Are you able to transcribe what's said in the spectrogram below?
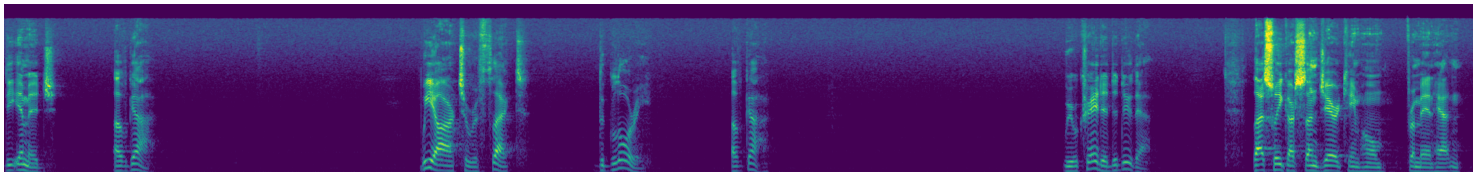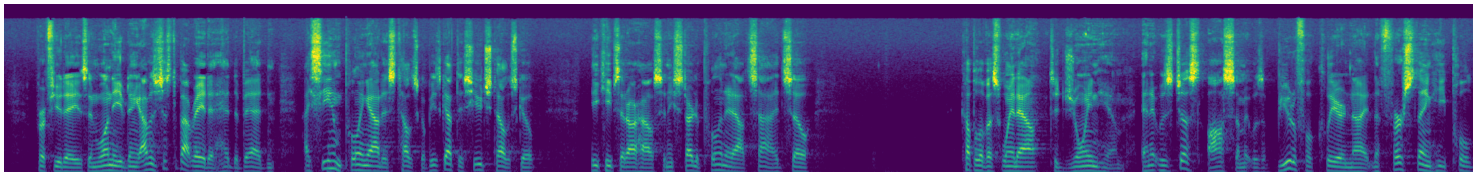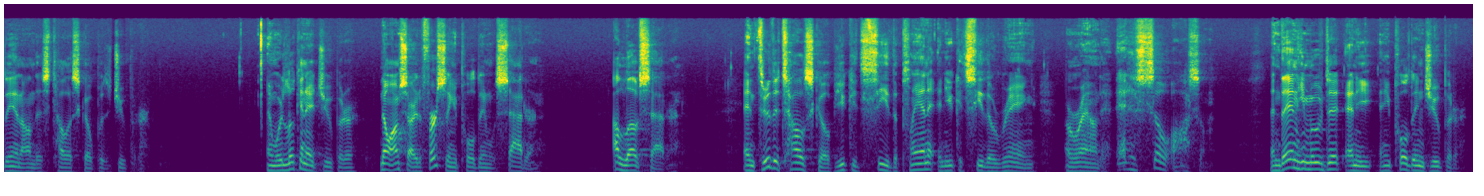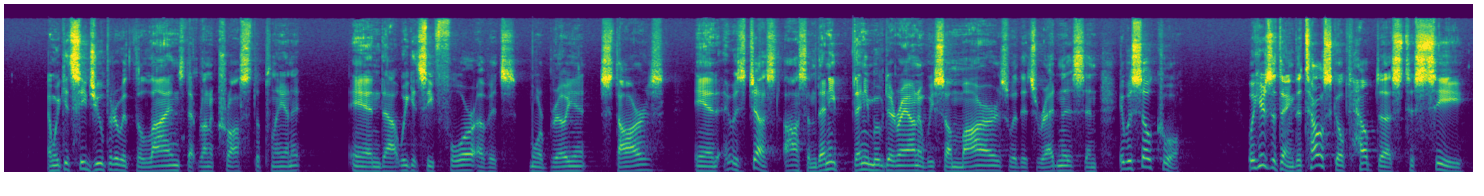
the image of God. We are to reflect the glory of God. We were created to do that. Last week, our son Jared came home from Manhattan for a few days, and one evening, I was just about ready to head to bed, and I see him pulling out his telescope. He's got this huge telescope he keeps at our house, and he started pulling it outside. So a couple of us went out to join him, and it was just awesome. It was a beautiful, clear night. And the first thing he pulled in on this telescope was Jupiter. And we're looking at Jupiter. No, I'm sorry, the first thing he pulled in was Saturn. I love Saturn. And through the telescope, you could see the planet and you could see the ring around it. That is so awesome. And then he moved it and he, and he pulled in Jupiter. And we could see Jupiter with the lines that run across the planet. And uh, we could see four of its more brilliant stars. And it was just awesome. Then he, then he moved it around and we saw Mars with its redness. And it was so cool. Well, here's the thing the telescope helped us to see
